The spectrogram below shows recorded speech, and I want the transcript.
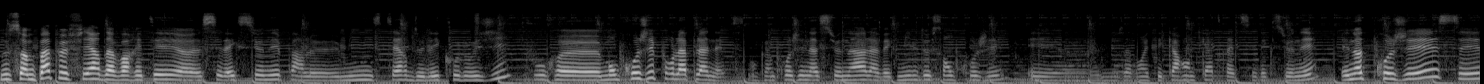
Nous sommes pas peu fiers d'avoir été euh, sélectionnés par le ministère de l'écologie pour euh, mon projet pour la planète. Donc un projet national avec 1200 projets et euh, nous avons été 44 à être sélectionnés. Et notre projet, c'est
